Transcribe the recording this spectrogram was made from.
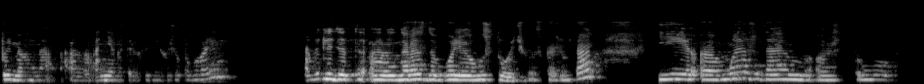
поименно о некоторых из них еще поговорим, выглядят гораздо более устойчиво, скажем так, И мы ожидаем, что в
